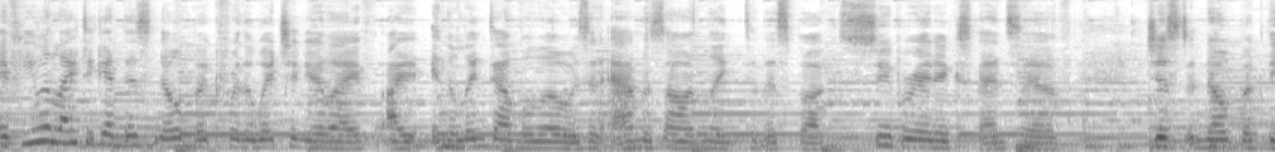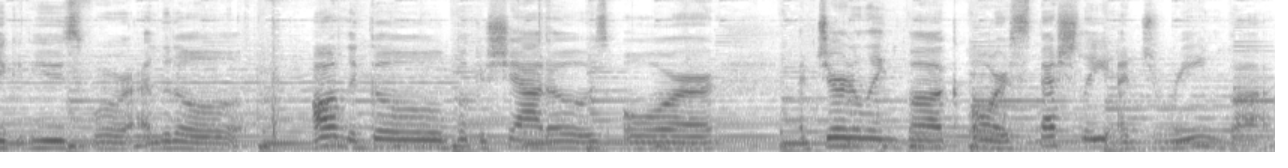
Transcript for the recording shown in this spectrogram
If you would like to get this notebook for the witch in your life, I in the link down below is an Amazon link to this book. Super inexpensive. just a notebook that you could use for a little on the go book of shadows or a journaling book or especially a dream book.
